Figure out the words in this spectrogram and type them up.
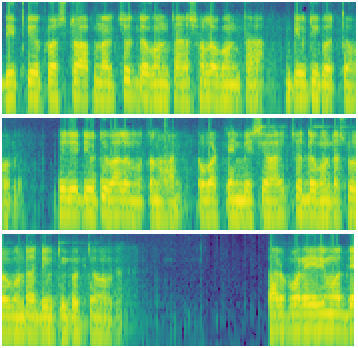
দ্বিতীয় কষ্ট আপনার চোদ্দ ঘণ্টা, ষোলো ঘণ্টা ডিউটি করতে হবে। যদি ডিউটি ভালো মতন হয় ওভার টাইম বেশি হয়, চোদ্দ ঘণ্টা, ষোলো ঘণ্টা ডিউটি করতে হবে। তারপরে এরই মধ্যে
